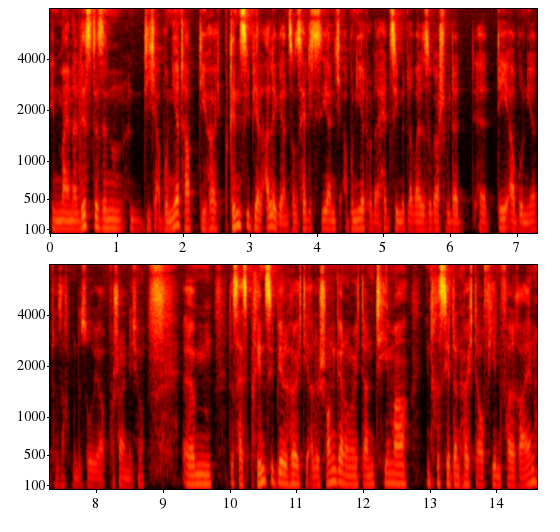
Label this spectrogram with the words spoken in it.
in meiner Liste sind, die ich abonniert habe, die höre ich prinzipiell alle gern. Sonst hätte ich sie ja nicht abonniert oder hätte sie mittlerweile sogar schon wieder äh, deabonniert. Da sagt man das so, ja, wahrscheinlich. Ja. Ähm, das heißt, prinzipiell höre ich die alle schon gern. Und wenn mich dann ein Thema interessiert, dann höre ich da auf jeden Fall rein.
